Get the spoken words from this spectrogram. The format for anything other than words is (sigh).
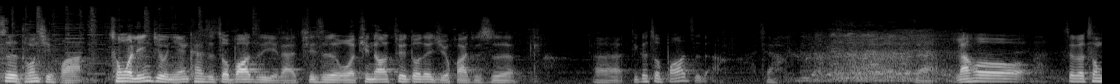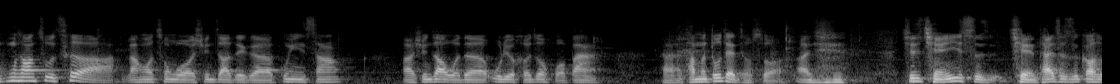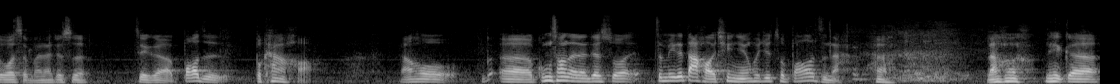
是童启华。从我零九年开始做包子以来，其实我听到最多的一句话就是，呃，一个做包子的，这样，(laughs) 然后这个从工商注册啊，然后从我寻找这个供应商，啊，寻找我的物流合作伙伴，啊，他们都在这说啊，你 (laughs) 其实潜意识、潜台词是告诉我什么呢？就是这个包子不看好，然后。呃，工商的人在说，这么一个大好青年会去做包子呢，哈。(laughs) 然后那个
